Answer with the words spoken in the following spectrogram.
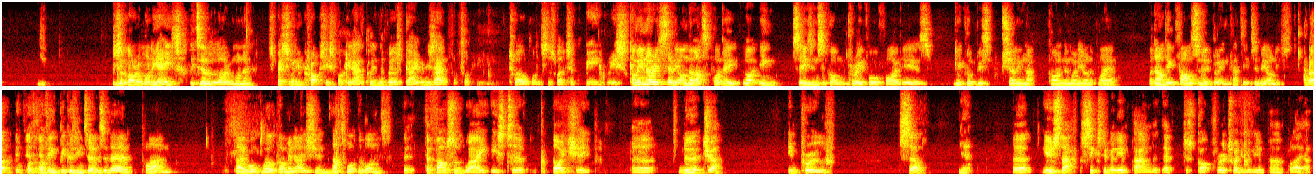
It's a lot of money, eight. it's a lot of money. Especially when he crocks his fucking ankle in the first game and he's out for fucking 12 months as well. It's a big risk. I mean, Norris said it on the last poddy, like in seasons to come, three, four, five years, you could be shelling that kind of money on a player. I don't think Fosun would blink at it, to be honest. Well, I, I think because in terms of their plan, they want world domination. That's what they want. the, the Fosun way is to buy cheap, uh, nurture, improve, sell. Yeah. Uh, use that sixty million pound that they've just got for a twenty million pound player,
